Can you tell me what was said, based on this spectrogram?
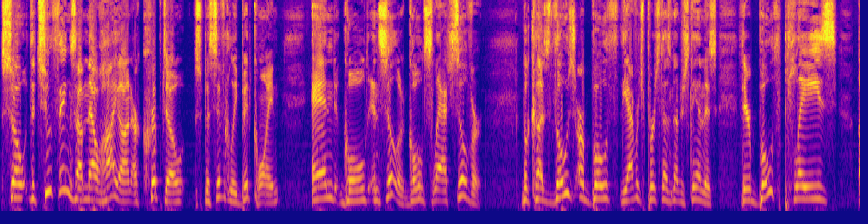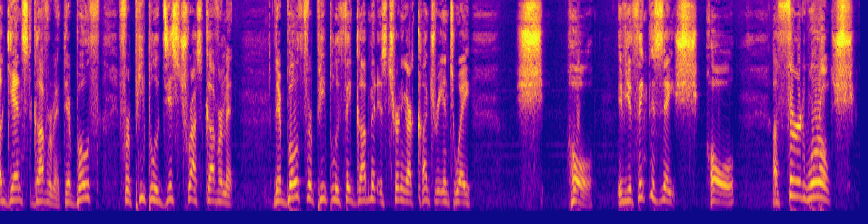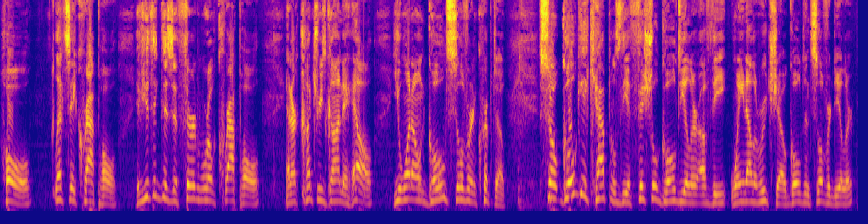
So the two things I'm now high on are crypto, specifically Bitcoin, and gold and silver, gold slash silver. Because those are both the average person doesn't understand this they're both plays against government. They're both for people who distrust government. They're both for people who think government is turning our country into a sh hole if you think this is a sh hole a third world shh hole let's say crap hole. If you think this is a third world crap hole and our country's gone to hell, you want to own gold, silver, and crypto. So Goldgate Capital is the official gold dealer of the Wayne Allyn Root Show, gold and silver dealer.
